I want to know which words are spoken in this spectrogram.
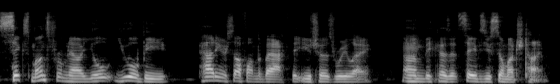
six months from now, you'll you will be patting yourself on the back that you chose Relay um, mm-hmm. because it saves you so much time.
